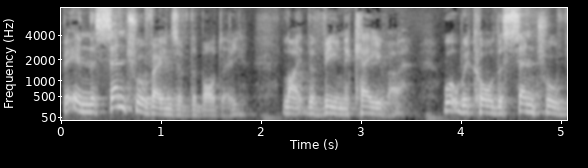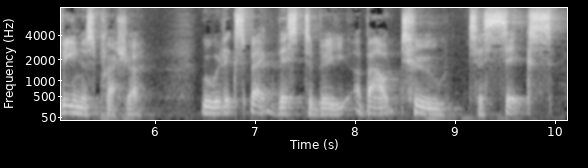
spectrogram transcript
But in the central veins of the body, like the vena cava, what we call the central venous pressure, we would expect this to be about 2 to 6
